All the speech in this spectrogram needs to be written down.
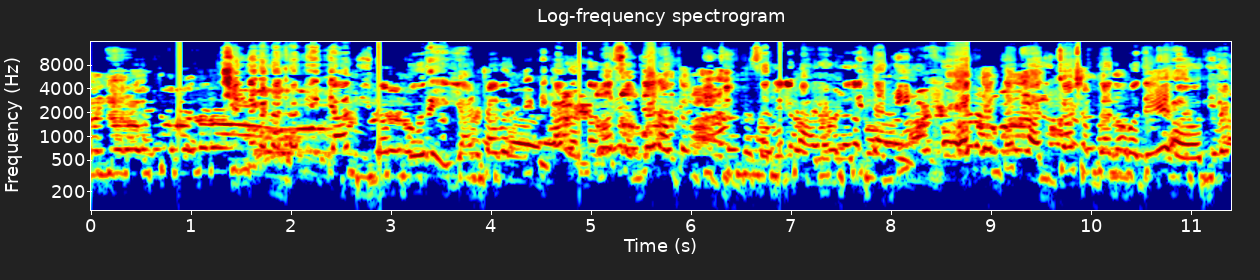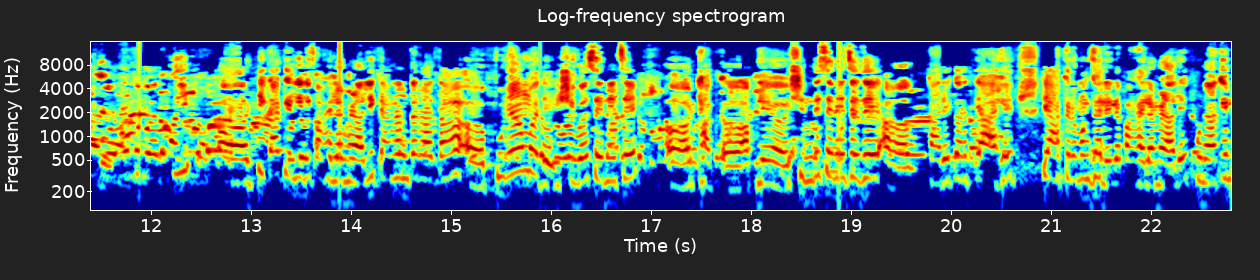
शिंदे गटाच्या नेत्या नीलम गोरे यांच्यावरती टीका करताना संजय राऊतांची जीभ घसरलेली पाहायला मिळाली. त्यांनी अत्यंत खालच्या शब्दांमध्ये अ, टीका केलेली पाहायला मिळाली. त्यानंतर आता पुण्यामध्ये शिवसेनेचे ठाक- आपले शिंदे सेनेचे जे कार्यकर्ते आहेत ते आक्रमक झालेले पाहायला मिळाले. पुण्यातील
